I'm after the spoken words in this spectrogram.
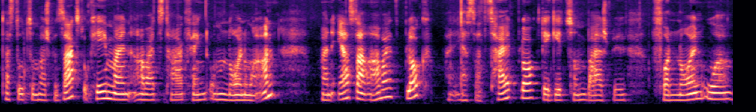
Dass du zum Beispiel sagst, okay, mein Arbeitstag fängt um 9 Uhr an. Mein erster Arbeitsblock, mein erster Zeitblock, der geht zum Beispiel von 9 Uhr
